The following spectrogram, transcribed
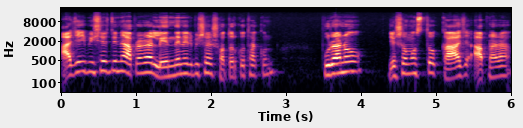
আজ এই বিশেষ দিনে আপনারা লেনদেনের বিষয়ে সতর্ক থাকুন। পুরানো যে সমস্ত কাজ আপনারা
